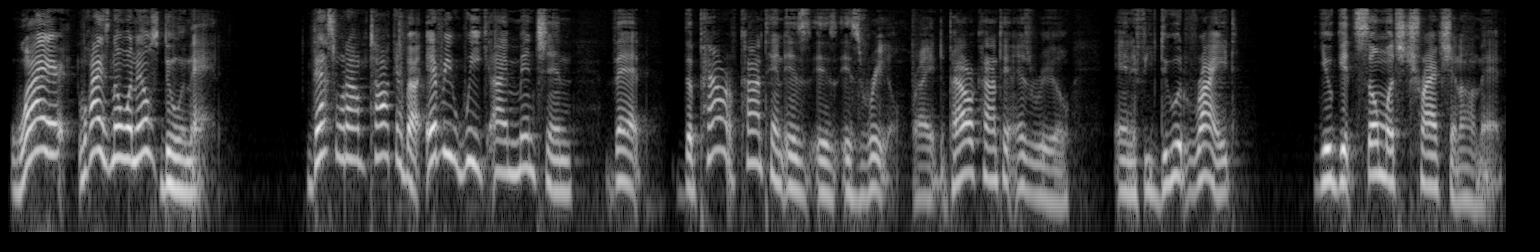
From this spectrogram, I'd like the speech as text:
Why why is no one else doing that? That's what I'm talking about. Every week I mention that the power of content is is is real, right? The power of content is real, and if you do it right, you get so much traction on that.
